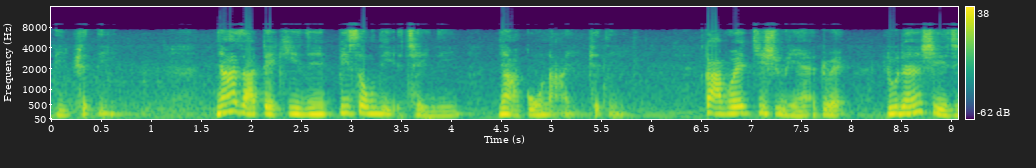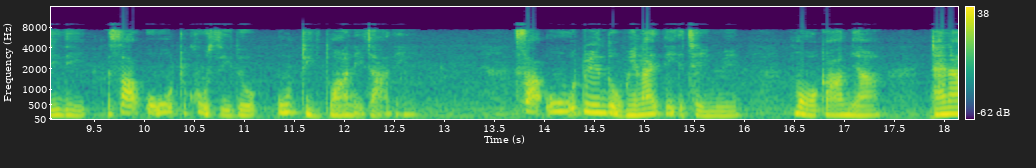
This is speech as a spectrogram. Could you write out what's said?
ပြီးဖြစ်သည်ညစာတဲ့ခင်းခြင်းပြီးဆုံးသည့်အချိန်သည်ည9နာရီဖြစ်သည်ကာပွဲကြည့်ရှုရန်အတွက်လူဒန်းရှည်ကြီးသည်အဆောက်အဦတစ်ခုစီသို့ဥတီသွားနေကြသည်အဆောက်အဦအတွင်းသို့ဝင်လိုက်သည့်အချိန်တွင် မှော်ကားများဒန္နာ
